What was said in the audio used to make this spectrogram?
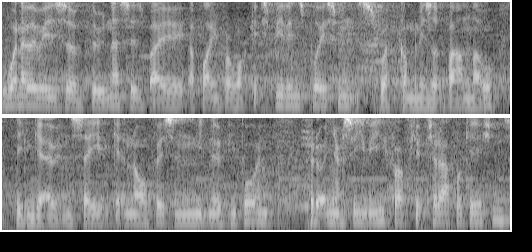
One of the ways of doing this is by applying for work experience placements with companies like BAM Nuttall. You can get out in site, get in the office and meet new people and put it on your CV for future applications.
